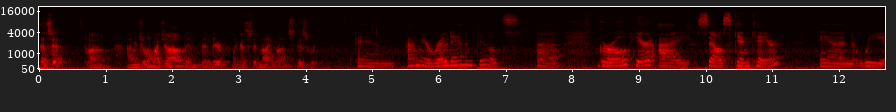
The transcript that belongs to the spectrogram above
that's it. Uh, I'm enjoying my job and been there, like I said, nine months this week. And I'm your Rodan and Fields uh, girl here. I sell skincare, and we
